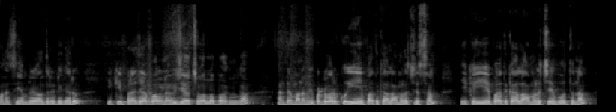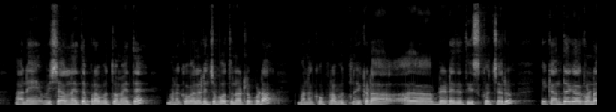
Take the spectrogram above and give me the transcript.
మన సీఎం రేవంత్ రెడ్డి గారు. ఇక ఈ ప్రజాపాలన విజయోత్సవాల్లో భాగంగా అంటే మనం ఇప్పటివరకు ఏ పథకాలు అమలు చేస్తాం ఇక ఏ పథకాలు అమలు చేయబోతున్నాం అనే విషయాలను అయితే ప్రభుత్వం అయితే మనకు వెల్లడించబోతున్నట్లు కూడా మనకు ప్రభుత్వం ఇక్కడ అప్డేట్ అయితే తీసుకొచ్చారు. ఇక అంతేకాకుండా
